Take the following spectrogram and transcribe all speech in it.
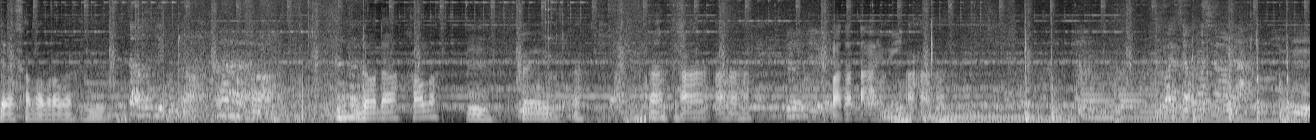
Ya сам berapa? Да, да, хала. А, ah ah ah тайми. Hmm.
